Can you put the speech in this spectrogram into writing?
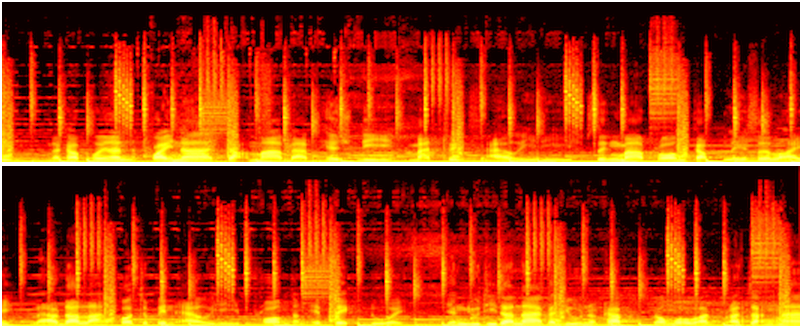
ริงๆนะครับเพราะฉะนั้นไฟหน้าจะมาแบบ HD Matrix LED ซึ่งมาพร้อมกับเลเซอร์ไลท์แล้วด้านหลังก็จะเป็น LED พร้อมทั้งเอฟเฟกต์ด้วย ยังอยู่ที่ด้านหน้ากันอยู่นะครับต้องบอกว่ากระจังหน้า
